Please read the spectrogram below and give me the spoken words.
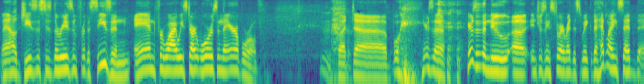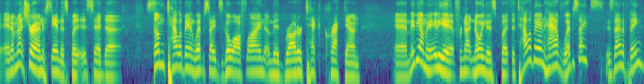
Well, Jesus is the reason for the season and for why we start wars in the Arab world. Hmm. But uh, boy, here's a here's a new uh, interesting story I read this week. The headline said, and I'm not sure I understand this, but it said uh, some Taliban websites go offline amid broader tech crackdown. And maybe I'm an idiot for not knowing this, but the Taliban have websites. Is that a thing?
